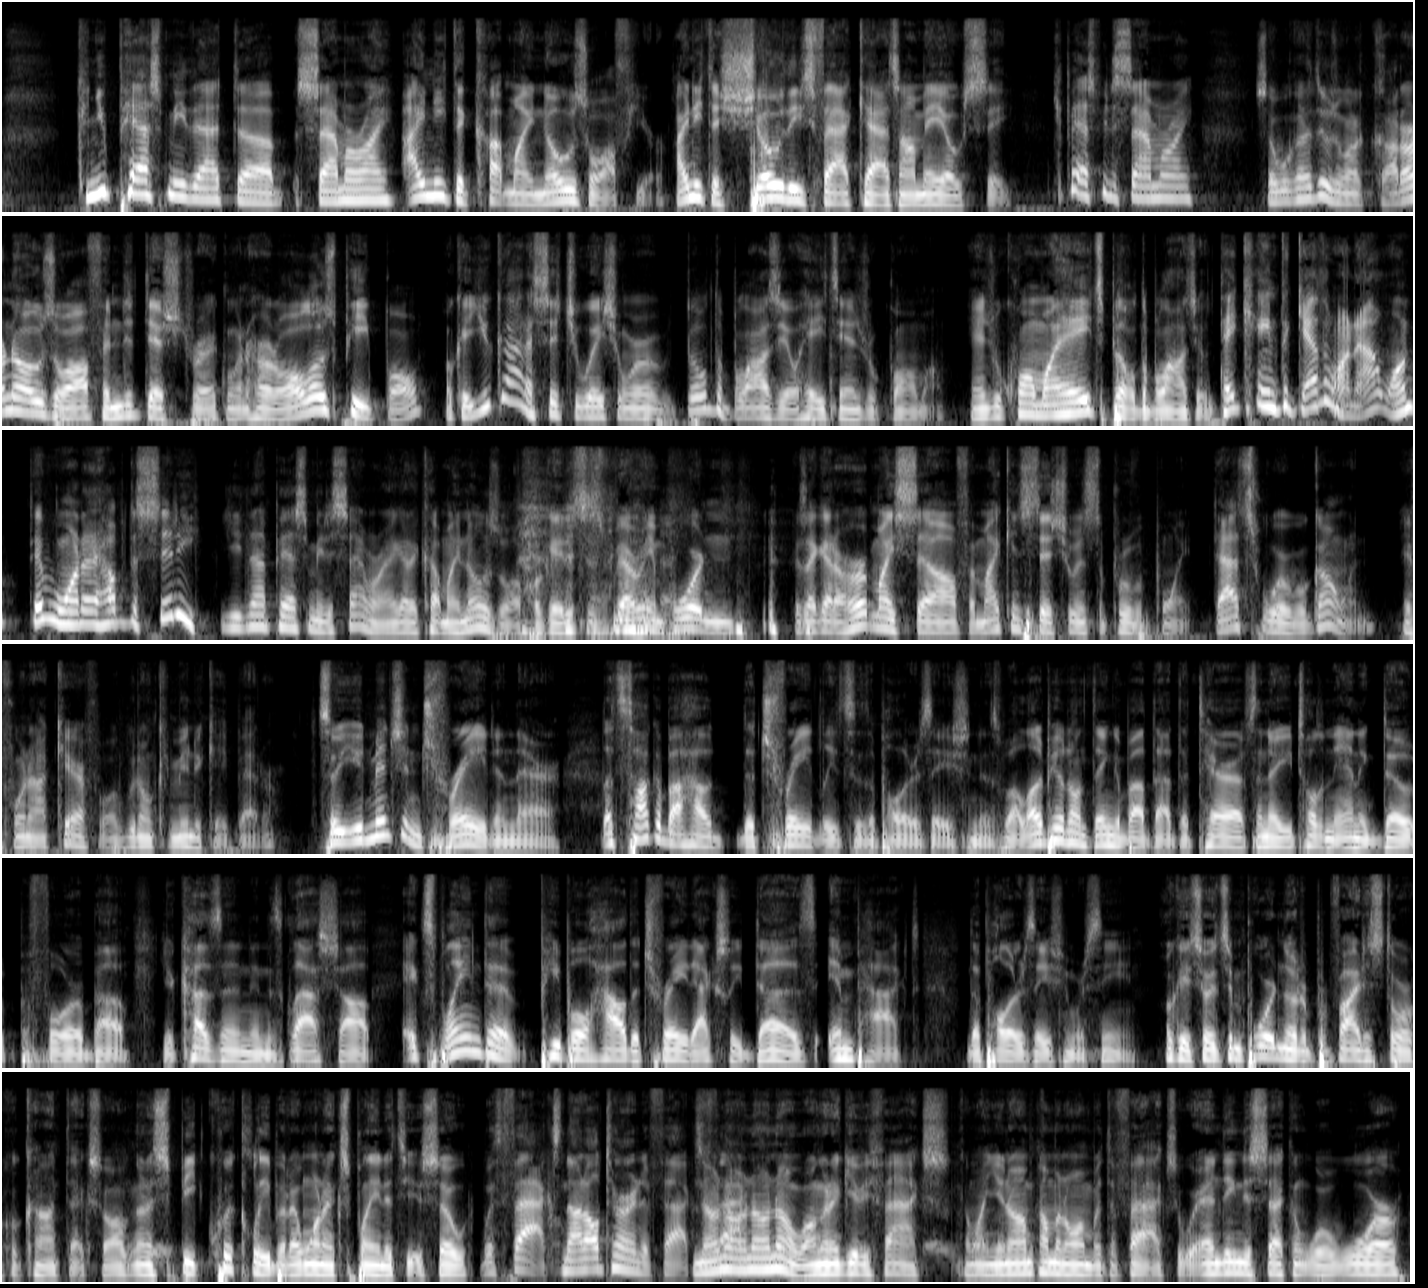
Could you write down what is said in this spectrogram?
Can you pass me that uh, samurai? I need to cut my nose off here. I need to show these fat cats I'm AOC. Can you pass me the samurai? So what we're going to do is we're going to cut our nose off in the district. We're going to hurt all those people. Okay, you got a situation where Bill de Blasio hates Andrew Cuomo. Andrew Cuomo hates Bill de Blasio. They came together on that one. They wanted to help the city. You're not passing me the samurai. I got to cut my nose off. Okay, this is very important because I got to hurt myself and my constituents to prove a point. That's where we're going if we're not careful, if we don't communicate better. So you'd mentioned trade in there. Let's talk about how the trade leads to the polarization as well. A lot of people don't think about that. The tariffs. I know you told an anecdote before about your cousin and his glass shop. Explain to people how the trade actually does impact the polarization we're seeing. Okay, so it's important though to provide historical context. So I'm going to speak quickly, but I want to explain it to you. So With facts, not alternative facts. no, no, facts. no, no. I'm going to give you facts. Come on, you know I'm coming on with the facts. We're ending the Second World War.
